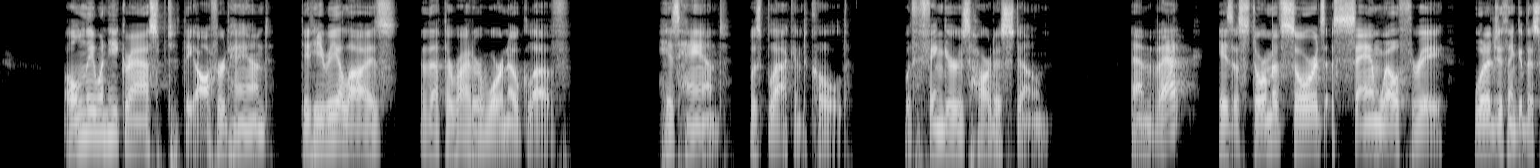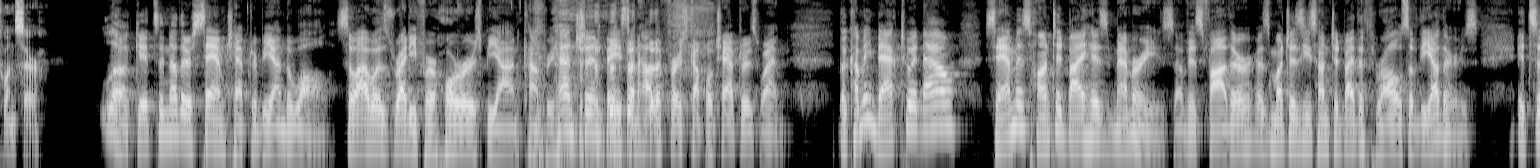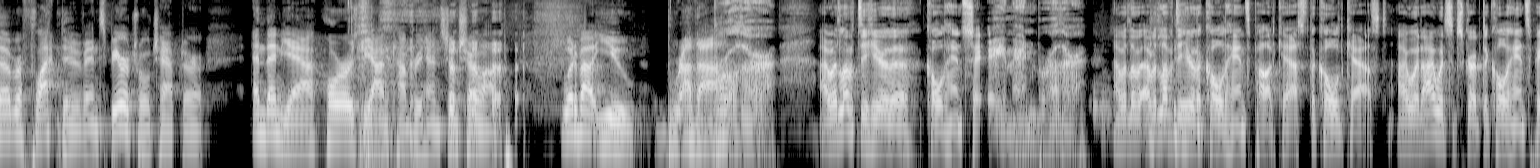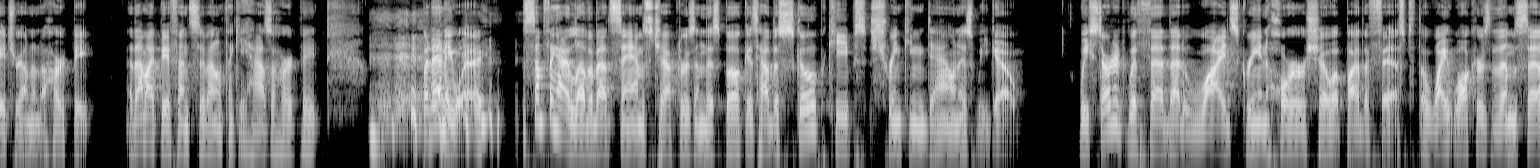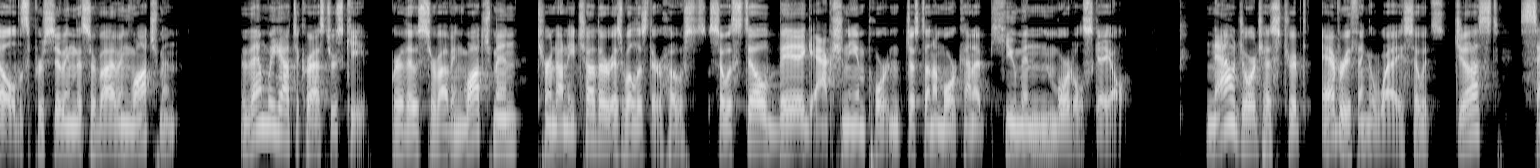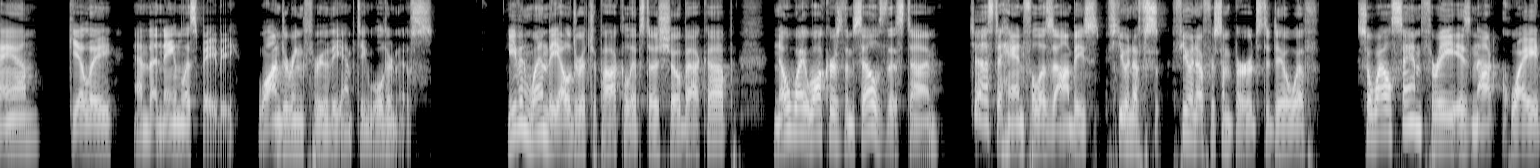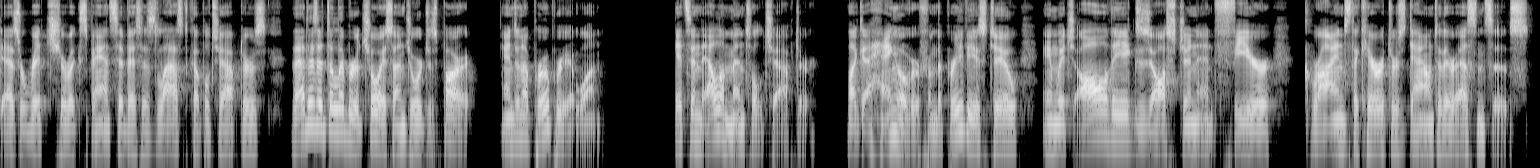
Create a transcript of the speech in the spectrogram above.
Only when he grasped the offered hand did he realize that the rider wore no glove. His hand was black and cold, with fingers hard as stone. And that is A Storm of Swords, Samwell 3. What did you think of this one, sir? Look, it's another Sam chapter beyond the wall, so I was ready for horrors beyond comprehension based on how the first couple chapters went. But coming back to it now, Sam is haunted by his memories of his father as much as he's hunted by the thralls of the others. It's a reflective and spiritual chapter. And then, yeah, horrors beyond comprehension show up. What about you, brother? Brother. I would love to hear the Cold Hands say "Amen, brother." I would love, I would love to hear the Cold Hands podcast, the Cold Cast. I would, I would subscribe to Cold Hands Patreon in a heartbeat. That might be offensive. I don't think he has a heartbeat. But anyway, something I love about Sam's chapters in this book is how the scope keeps shrinking down as we go. We started with that, that widescreen horror show up by the fist, the White Walkers themselves pursuing the surviving Watchmen. Then we got to Craster's Keep, where those surviving Watchmen turned on each other as well as their hosts, so it's still big, actiony important, just on a more kind of human, mortal scale. Now George has stripped everything away, so it's just Sam, Gilly, and the nameless baby wandering through the empty wilderness. Even when the Eldritch Apocalypse does show back up, no White Walkers themselves this time. Just a handful of zombies, few enough, few enough for some birds to deal with. So while Sam 3 is not quite as rich or expansive as his last couple chapters, that is a deliberate choice on George's part, and an appropriate one. It's an elemental chapter, like a hangover from the previous two, in which all the exhaustion and fear grinds the characters down to their essences.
